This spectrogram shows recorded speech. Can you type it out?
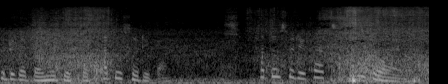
소리가 너무 좋죠. 파도 소리가. 파도 소리가 참 좋아요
